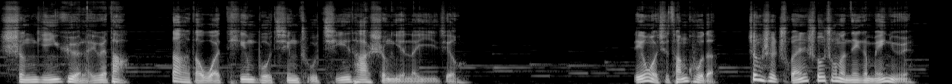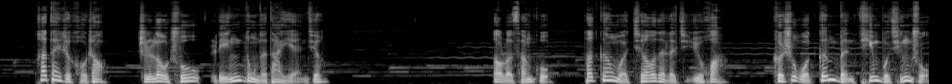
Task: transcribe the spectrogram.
声音越来越大，大到我听不清楚其他声音了。已经领我去仓库的正是传说中的那个美女，她戴着口罩，只露出灵动的大眼睛。到了仓库，她跟我交代了几句话，可是我根本听不清楚。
